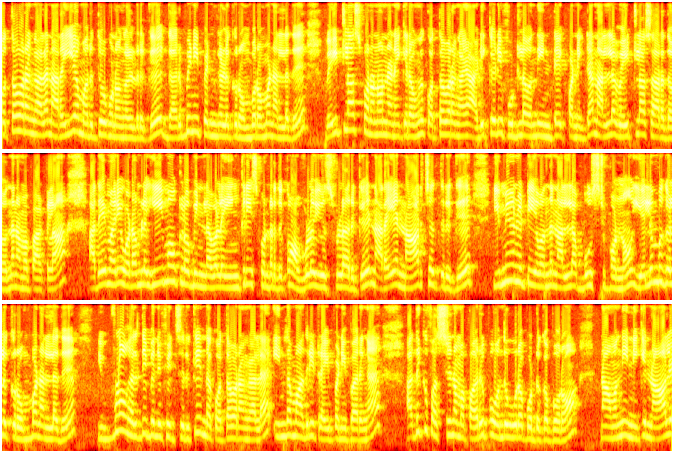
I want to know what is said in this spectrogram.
கொத்தவரங்காயில் நிறைய மருத்துவ குணங்கள் இருக்குது கர்ப்பிணி பெண்களுக்கு ரொம்ப ரொம்ப நல்லது. வெயிட் லாஸ் பண்ணணும்னு நினைக்கிறவங்க கொத்தவரங்காயை அடிக்கடி ஃபுட்டில் வந்து இன்டேக் பண்ணிக்கிட்டால் நல்ல வெயிட் லாஸ் ஆகிறத வந்து நம்ம பார்க்கலாம். அதே மாதிரி உடம்புல ஹீமோக்ளோபின் லெவலை இன்க்ரீஸ் பண்ணுறதுக்கும் அவ்வளோ யூஸ்ஃபுல்லாக இருக்குது நிறைய நார்ச்சத்து இருக்குது இம்யூனிட்டியை வந்து நல்லா பூஸ்ட் பண்ணும். எலும்புகளுக்கு ரொம்ப நல்லது. இவ்வளோ ஹெல்த்தி பெனிஃபிட்ஸ் இருக்குது இந்த கொத்தவரங்காயில் இந்த மாதிரி ட்ரை பண்ணி பாருங்கள் அதுக்கு ஃபஸ்ட்டு நம்ம பருப்பு வந்து ஊற போட்டுக்க போகிறோம் நான் வந்து இன்றைக்கி நாலு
